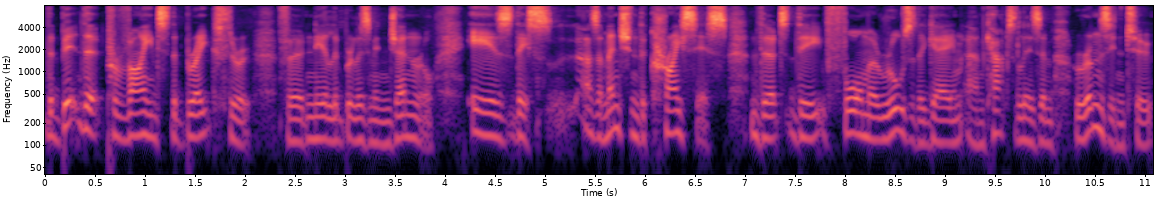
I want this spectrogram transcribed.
The bit that provides the breakthrough for neoliberalism in general is this, as I mentioned, the crisis that the former rules of the game and capitalism runs into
